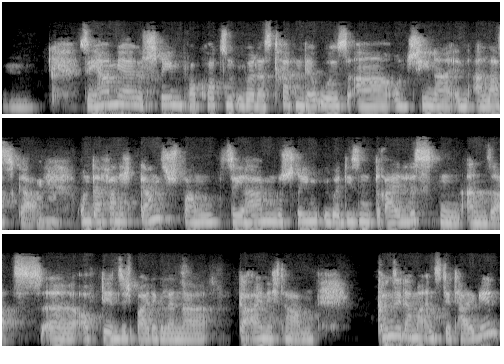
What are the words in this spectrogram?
Mhm. Sie haben ja geschrieben vor kurzem über das Treffen der USA und China in Alaska. Mhm. Und da fand ich ganz spannend, Sie haben geschrieben über diesen Drei-Listen-Ansatz, äh, auf den sich beide Länder geeinigt haben. Können Sie da mal ins Detail gehen?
